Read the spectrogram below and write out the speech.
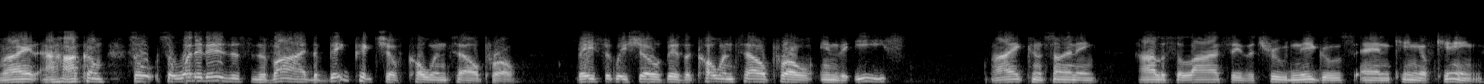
right? How come? So, so what it is is to divide the big picture of COINTELPRO. Basically, shows there's a COINTELPRO in the east, right, concerning Haile Selassie, the true Negus and King of Kings,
